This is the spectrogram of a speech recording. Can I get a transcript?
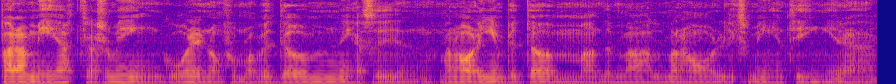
parametrar som ingår i någon form av bedömning. Alltså, man har ingen bedömande mall. Man har liksom ingenting i det här.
